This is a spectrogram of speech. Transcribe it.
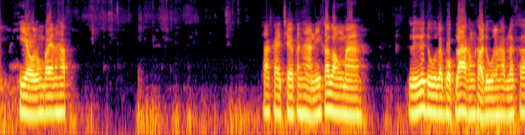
บเหี่ยวลงไปนะครับ ถ้าใครเจอปัญหานี้ก็ลองมาหรือดูระบบรากของเขาดูนะครับ แล้วก็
